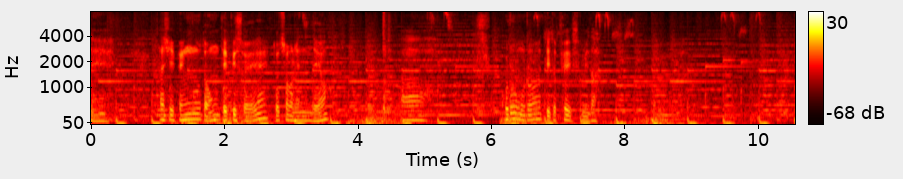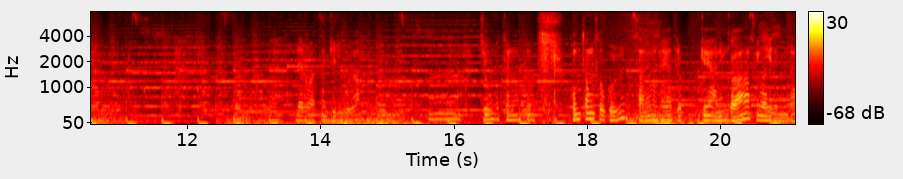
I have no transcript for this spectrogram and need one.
네, 다시 백무동 대피소에 도착을 했는데요. 아, 구름으로 뒤덮여 있습니다. 네, 내려왔던 길이고요. 아, 지금부터는 또 곰탕속을 산행을 해야 될 게 아닌가 생각이 됩니다.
